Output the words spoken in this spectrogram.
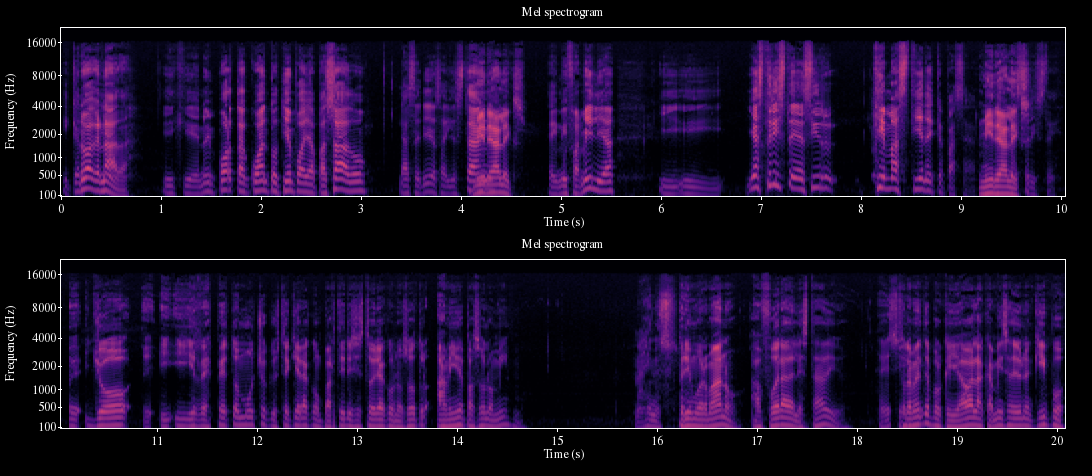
Y que no haga nada, y que no importa cuánto tiempo haya pasado, las heridas ahí están. Mire, Alex. En mi familia, y, y- y es triste decir qué más tiene que pasar. Mire, Es Alex, triste. eh, yo, y, y respeto mucho que usted quiera compartir esa historia con nosotros. A mí me pasó lo mismo. Imagínese. Primo hermano, afuera del estadio. Sí, sí. Solamente porque llevaba la camisa de un equipo,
